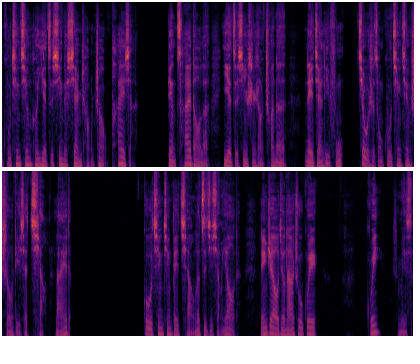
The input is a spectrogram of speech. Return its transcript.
顾青青和叶子欣的现场照拍下来，并猜到了叶子欣身上穿的那件礼服就是从顾青青手底下抢来的。顾青青被抢了自己想要的，林志耀就拿出龟。龟什么意思？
